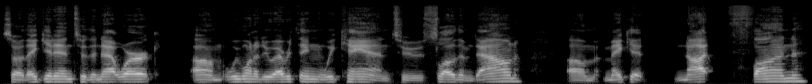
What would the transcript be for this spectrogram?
So they get into the network. Um, we want to do everything we can to slow them down, um, make it not fun,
